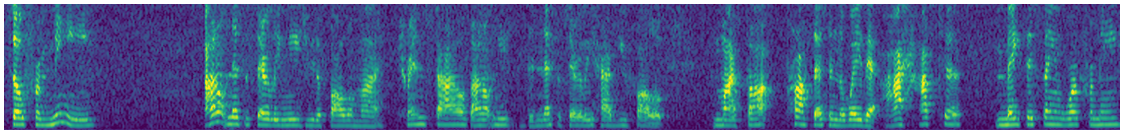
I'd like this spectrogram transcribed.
So for me, I don't necessarily need you to follow my trend styles. I don't need to necessarily have you follow my thought process in the way that I have to make this thing work for me,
